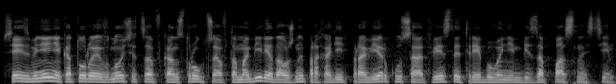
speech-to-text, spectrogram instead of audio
Все изменения, которые вносятся в конструкцию автомобиля, должны проходить проверку соответствия требованиям безопасности.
